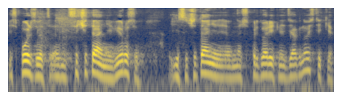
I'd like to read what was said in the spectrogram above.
использовать э, сочетание вирусов и сочетание значит, предварительной диагностики,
